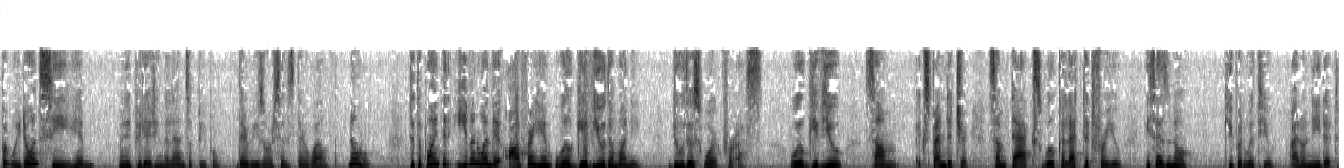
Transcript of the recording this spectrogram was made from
but we don't see him manipulating the lands of people, their resources, their wealth. No. To the point that even when they offer him, we'll give you the money, do this work for us. We'll give you some expenditure, some tax, we'll collect it for you. He says, no, keep it with you. I don't need it.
